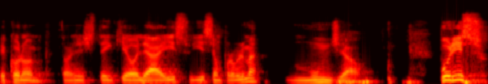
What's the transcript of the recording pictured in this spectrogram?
econômica. Então a gente tem que olhar isso e isso é um problema mundial. Por isso,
